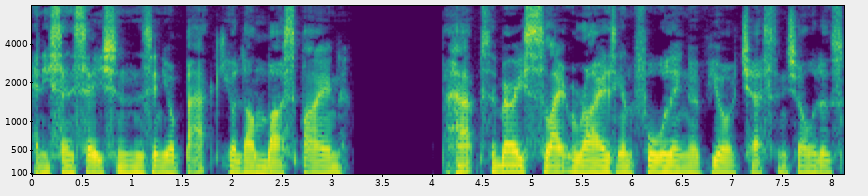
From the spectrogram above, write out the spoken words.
Any sensations in your back, your lumbar spine, perhaps a very slight rising and falling of your chest and shoulders.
